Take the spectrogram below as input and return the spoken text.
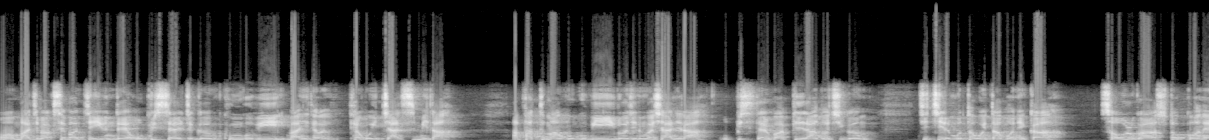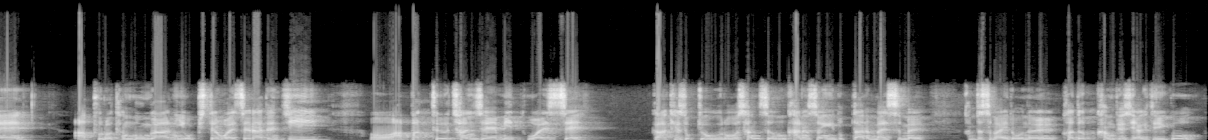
어, 마지막 세 번째 이유인데 오피스텔 지금 공급이 많이 되, 고 있지 않습니다. 아파트만 공급이 이루어지는 것이 아니라 오피스텔과 빌라도 지금 짓지를 못하고 있다 보니까 서울과 수도권에 앞으로 당분간 이 오피스텔 월세라든지 어, 아파트 전세 및 월세가 계속적으로 상승 가능성이 높다는 말씀을 감사스마일 오늘 거듭 강조해서 이야기 드리고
